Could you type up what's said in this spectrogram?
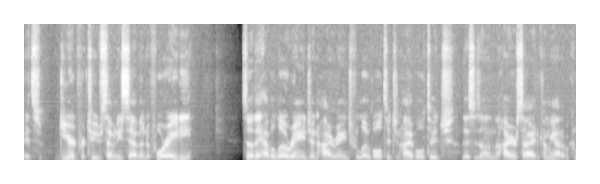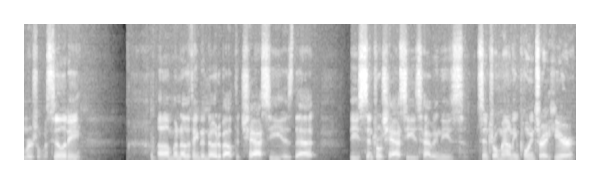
It's geared for 277 to 480. So they have a low range and high range for low voltage and high voltage. This is on the higher side coming out of a commercial facility. Um, another thing to note about the chassis is that these central chassis having these central mounting points right here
